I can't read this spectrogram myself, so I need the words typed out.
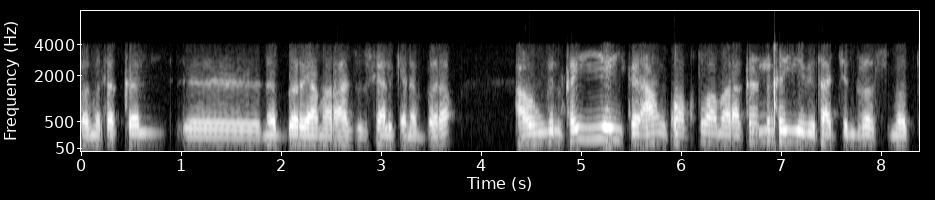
በመተከል ነበር የአማራ ህዝብ ሲያልቅ የነበረ። አሁን ግን ከየ አንኳኩቶ አማራ ክልል ከየቤታችን ድረስ መጥቶ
